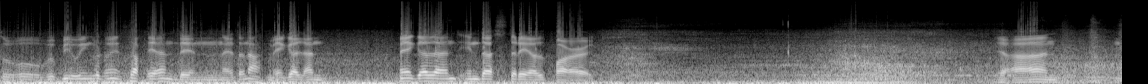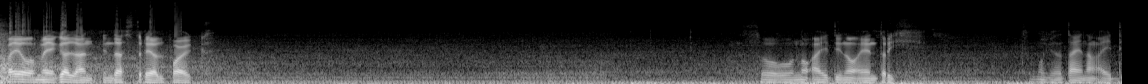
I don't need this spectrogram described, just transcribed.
So, viewing ko lang yung sakyan. Then, ito na, Megaland. Megaland Industrial Park. Yan. Ano kayo? Megaland Industrial Park. So, no ID, no entry. So, maganda tayo ng ID.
